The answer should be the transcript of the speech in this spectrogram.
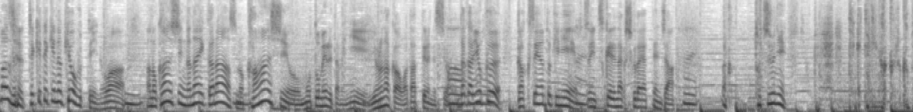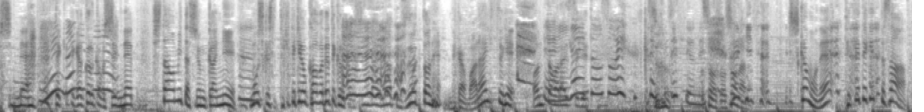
まず、テケテケの恐怖っていうのは、うんあの、下半身がないから、その下半身を求めるために世の中を渡ってるんですよ。だからよく、学生の時にはい普通に机でなんか宿題やってんじゃん。はい。なんか、途中に、しんねえ。テケテケが来るかもしんねえ。下を見た瞬間に、もしかしてテケテケの顔が出てくるかもしんないなって ずっとね、だから笑いすぎ。本当笑い意すぎ。外とそういう感じですよね。そうそうそうなの。しかもね、テケテケってさ、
